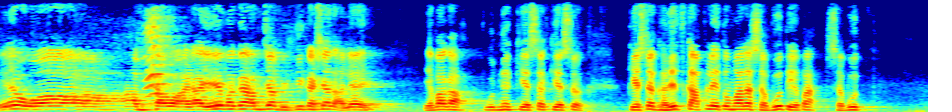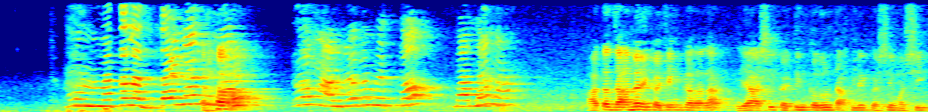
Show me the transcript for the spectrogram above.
ए वा आमचा वाडा. हे बघा आमच्या भीती कशा झाल्या आहे हे बघा पूर्ण केस केस. केस घरीच कापले तुम्हाला सबूत आहे पा सबूत मला तर लगता ही नाही तो मला तर भेटतो मला ना आता जाणं आहे कटिंग करायला. हे अशी कटिंग करून टाकली कशी मशी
